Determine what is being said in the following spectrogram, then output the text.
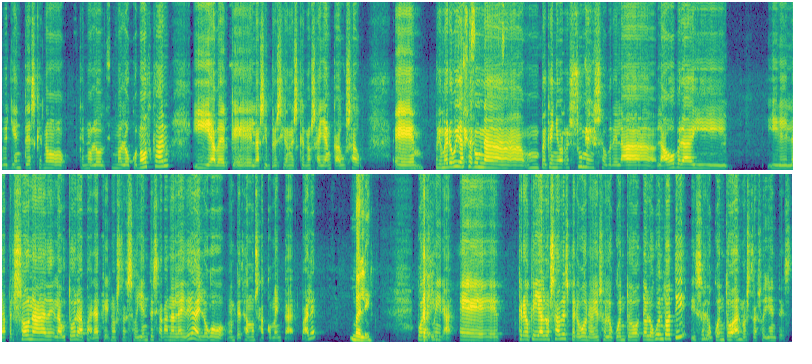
oyentes que, no, que no, lo, conozcan y a ver que las impresiones que nos hayan causado. Eh, primero voy a hacer un pequeño resumen sobre la, obra y, la persona de la autora para que nuestras oyentes se hagan a la idea y luego empezamos a comentar, ¿vale? Vale. Pues mira, eh, creo que ya lo sabes, pero bueno, yo se lo cuento, te lo cuento a ti y se lo cuento a nuestras oyentes.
